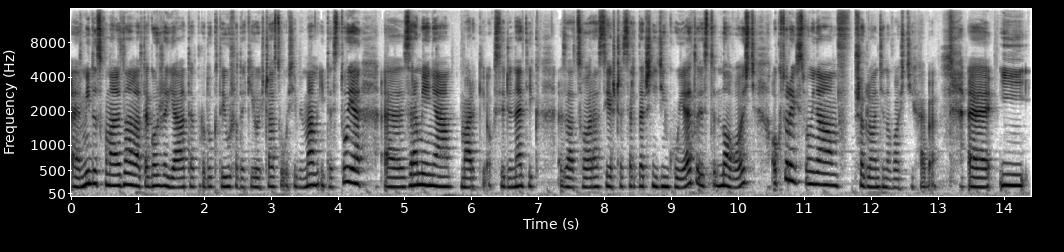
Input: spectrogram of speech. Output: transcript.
E, mi doskonale znana dlatego, że ja te produkty już od jakiegoś czasu u siebie mam i testuję e, z ramienia marki Oxygenetic, za co raz jeszcze serdecznie dziękuję. To jest nowość, o której wspominałam w przeglądzie nowości Hebe. E, I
